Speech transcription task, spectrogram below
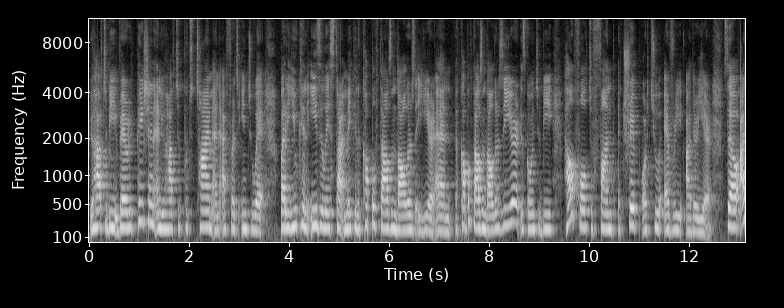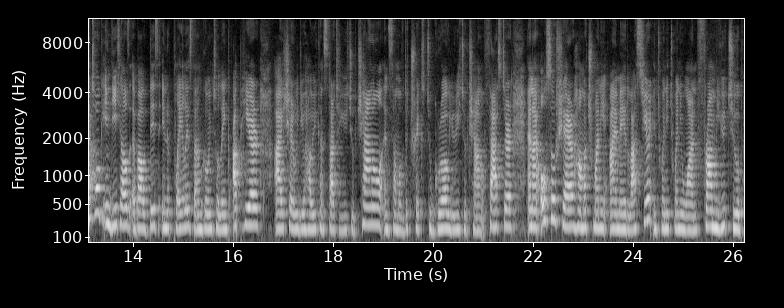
You have to be very patient and you have to put time and effort into it, but you can easily start making a couple thousand dollars a year and a couple thousand dollars a year is going to be helpful to fund a trip or two every other year. So I talk in details about this in a playlist that I'm going to link up here. I share with you how you can start a YouTube channel and some of the tricks to grow your YouTube channel faster. And I also share how much money I made last year in 2021 from YouTube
